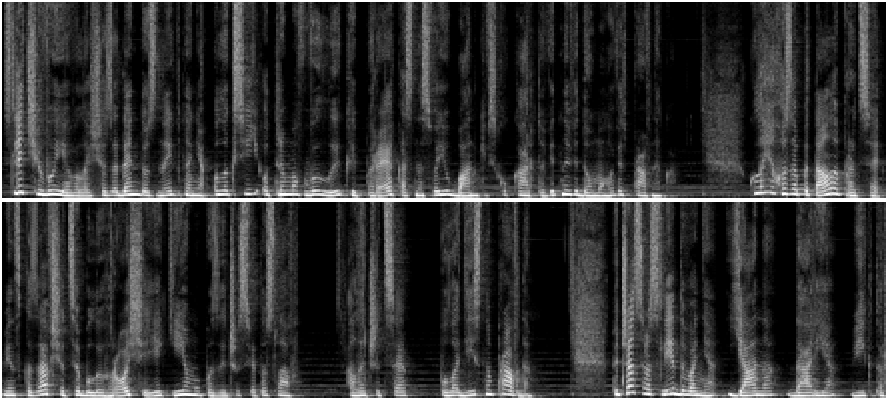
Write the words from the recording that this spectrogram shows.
Слідчі виявили, що за день до зникнення Олексій отримав великий переказ на свою банківську карту від невідомого відправника. Коли його запитали про це, він сказав, що це були гроші, які йому позичив Святослав. Але чи це була дійсно правда? Під час розслідування Яна, Дар'я, Віктор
